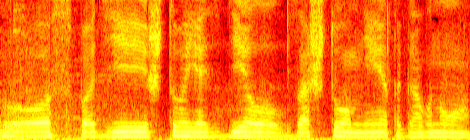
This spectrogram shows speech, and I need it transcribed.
Господи, что я сделал? За что мне это говно?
